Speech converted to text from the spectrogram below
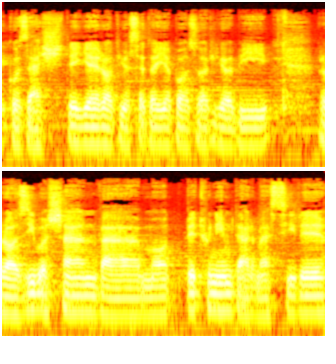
گذشته رادیو صدای بازاریابی راضی باشن و ما بتونیم در مسیر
